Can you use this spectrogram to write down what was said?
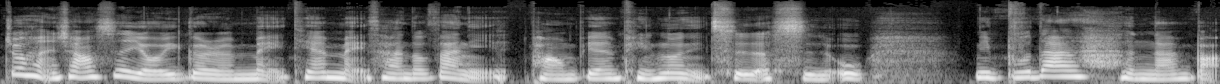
就很像是有一个人每天每餐都在你旁边评论你吃的食物。你不但很难把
